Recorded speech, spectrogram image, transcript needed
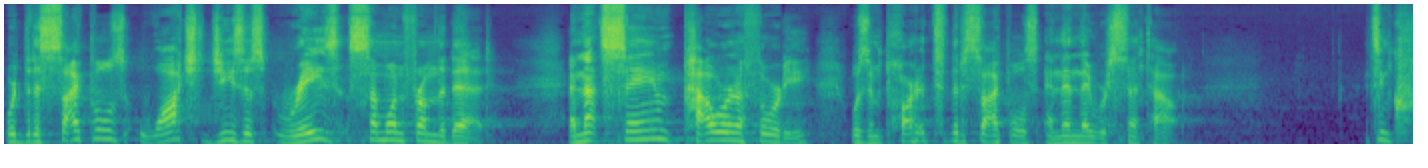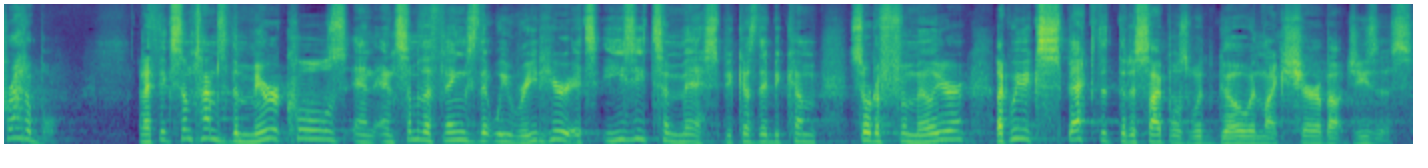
where the disciples watched Jesus raise someone from the dead. And that same power and authority was imparted to the disciples, and then they were sent out. It's incredible. And I think sometimes the miracles and, and some of the things that we read here, it's easy to miss because they become sort of familiar. Like we expect that the disciples would go and like share about Jesus.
